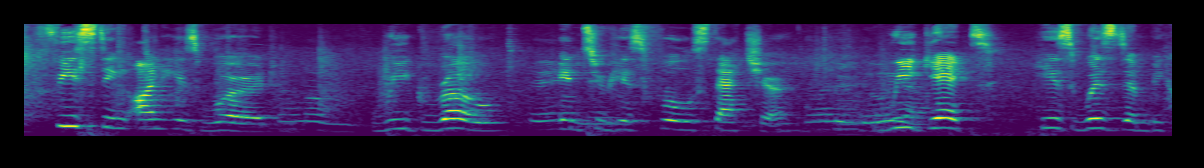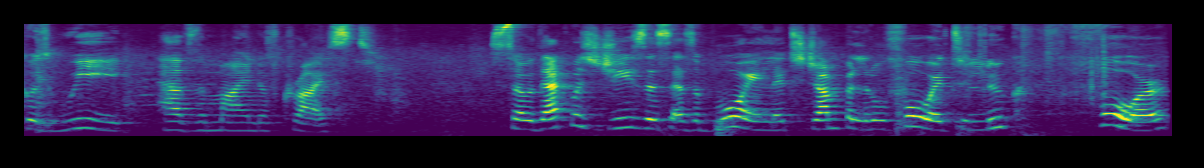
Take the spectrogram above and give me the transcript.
feasting on his word, we grow into his full stature. We get his wisdom because we have the mind of Christ. So that was Jesus as a boy. Let's jump a little forward to Luke 4,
